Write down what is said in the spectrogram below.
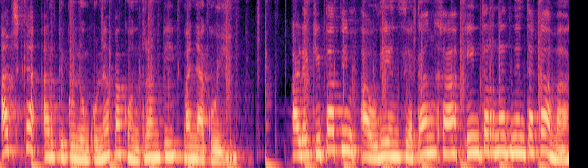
achka articulunkunapa kontrampi mañakuy. Arequipapim audiencia canja internet nentakama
